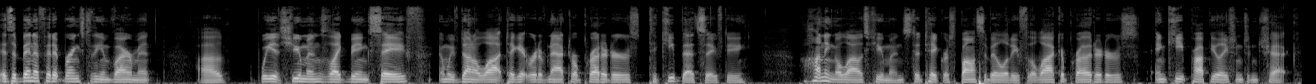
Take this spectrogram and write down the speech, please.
is the benefit it brings to the environment. Uh, we as humans like being safe, and we've done a lot to get rid of natural predators to keep that safety. Hunting allows humans to take responsibility for the lack of predators and keep populations in check.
